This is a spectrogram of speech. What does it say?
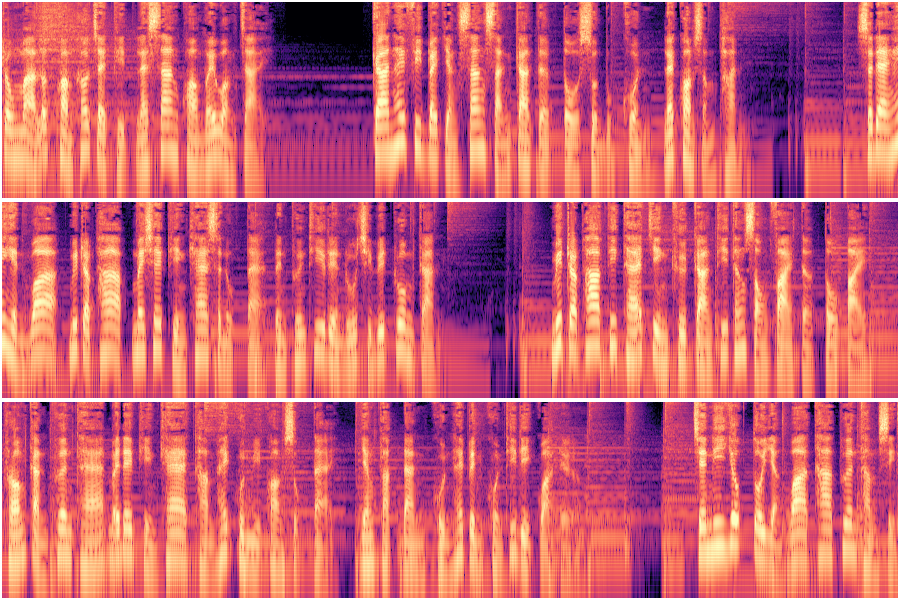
ตรงมาลดความเข้าใจผิด และสร้างความไว้วางใจ การให้ฟีดแบ็กอย่างสร้างสรรค์การเติบโตส่วนบุคคลและความสัมพันธ์ แสดงให้เห็นว่ามิตรภาพไม่ใช่เพียงแค่สนุกแต่เป็นพื้นที่เรียนรู้ชีวิตร่วมกัน มิตรภาพที่แท้จริงคือการที่ทั้งสองฝ่ายเติบโตไป พร้อมกันเพื่อนแท้ไม่ได้เพียงแค่ทำให้คุณมีความสุขแต่ยังผลักดันคุณให้เป็นคนที่ดีกว่าเดิม เจนนี่ยกตัวอย่างว่าถ้าเพื่อนทำสิ่ง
